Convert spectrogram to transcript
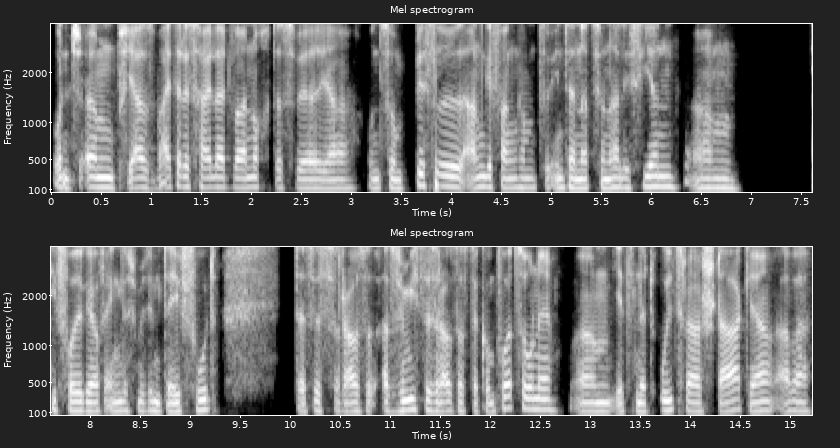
Und ähm, ja, das weiteres Highlight war noch, dass wir ja uns so ein bisschen angefangen haben zu internationalisieren. Ähm, die Folge auf Englisch mit dem Dave Food. Das ist raus, also für mich ist das raus aus der Komfortzone. Ähm, jetzt nicht ultra stark, ja, aber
